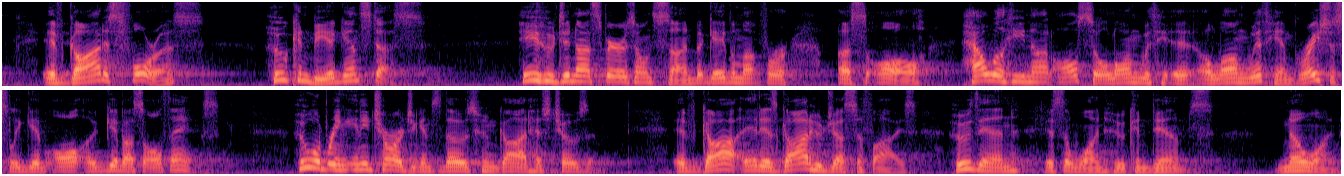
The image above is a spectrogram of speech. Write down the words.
If God is for us, who can be against us? He who did not spare his own son, but gave him up for us all, how will he not also, along with, uh, along with him, graciously give, all, uh, give us all things? Who will bring any charge against those whom God has chosen? If God, it is God who justifies, who then is the one who condemns? No one.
